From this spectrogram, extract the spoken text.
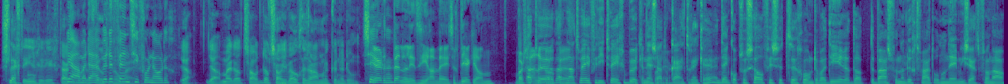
slecht ingericht. Daar Ja, maar daar hebben we Defensie voor nodig. Ja, ja maar dat zou, dat zou je wel gezamenlijk kunnen doen. Zeker. Derde panelid hier aanwezig, Dirk-Jan. Waarschijnlijk Laten ook... we, la- eh, laten we even die twee gebeurtenissen uit elkaar trekken. Hè. En denk op zichzelf is het eh, gewoon te waarderen dat de baas van een luchtvaartonderneming zegt van nou,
